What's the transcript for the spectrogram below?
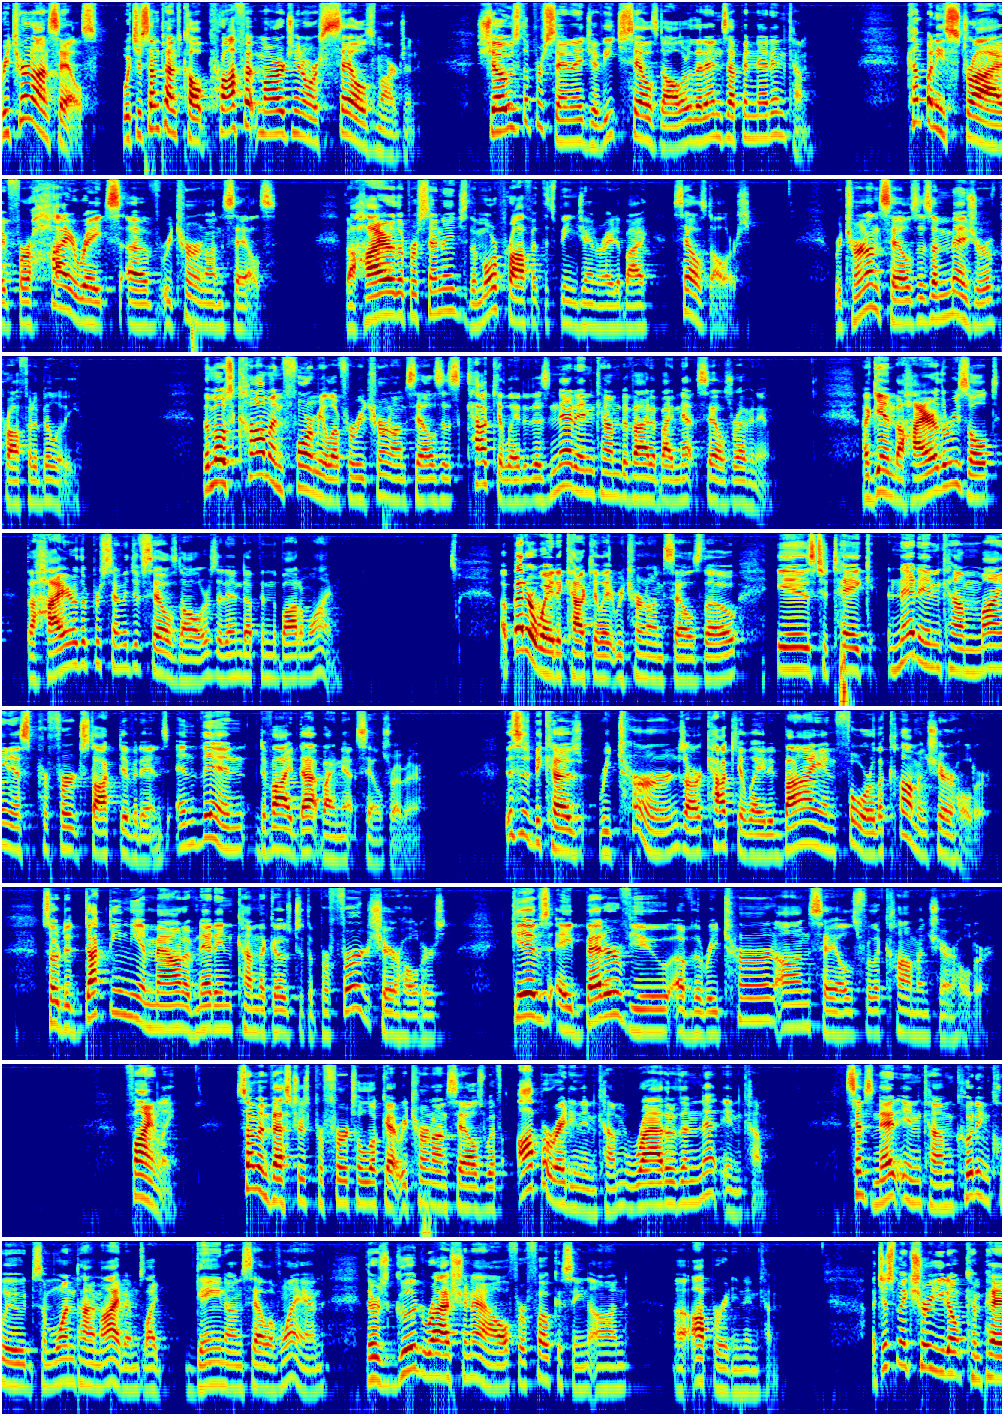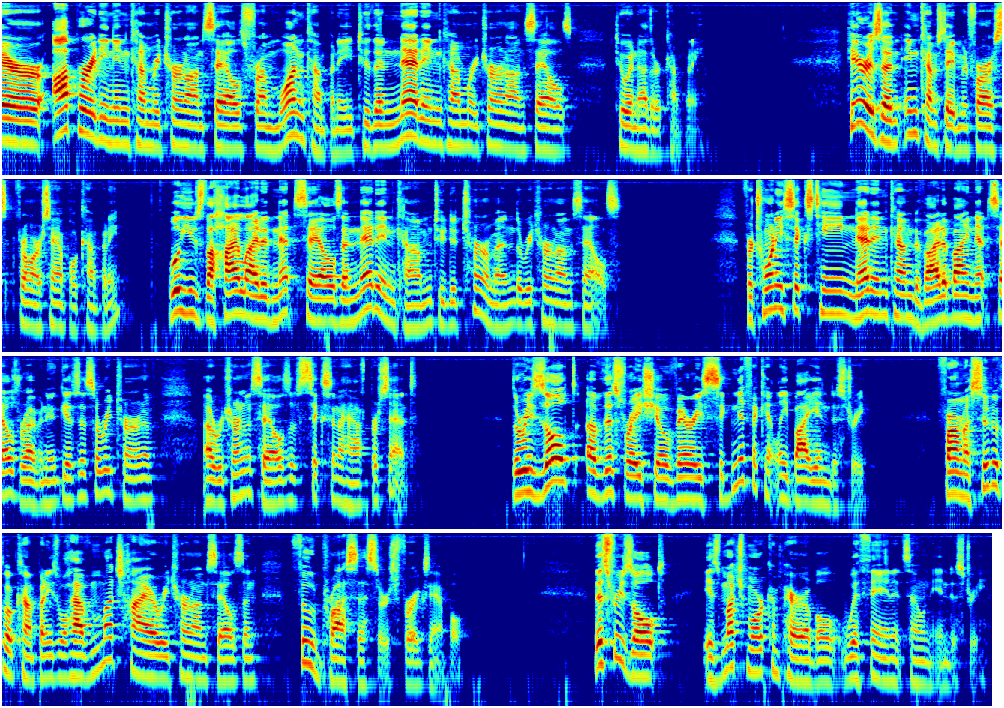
Return on sales, which is sometimes called profit margin or sales margin, shows the percentage of each sales dollar that ends up in net income. Companies strive for high rates of return on sales. The higher the percentage, the more profit that's being generated by sales dollars. Return on sales is a measure of profitability. The most common formula for return on sales is calculated as net income divided by net sales revenue. Again, the higher the result, the higher the percentage of sales dollars that end up in the bottom line. A better way to calculate return on sales, though, is to take net income minus preferred stock dividends and then divide that by net sales revenue. This is because returns are calculated by and for the common shareholder. So deducting the amount of net income that goes to the preferred shareholders gives a better view of the return on sales for the common shareholder. Finally, some investors prefer to look at return on sales with operating income rather than net income. Since net income could include some one-time items like gain on sale of land, there's good rationale for focusing on uh, operating income. Just make sure you don't compare operating income return on sales from one company to the net income return on sales to another company. Here is an income statement our, from our sample company. We'll use the highlighted net sales and net income to determine the return on sales. For 2016, net income divided by net sales revenue gives us a return of a return on sales of 6.5%. The result of this ratio varies significantly by industry. Pharmaceutical companies will have much higher return on sales than food processors, for example. This result is much more comparable within its own industry.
